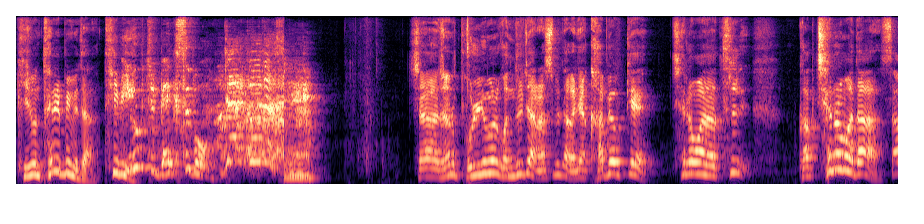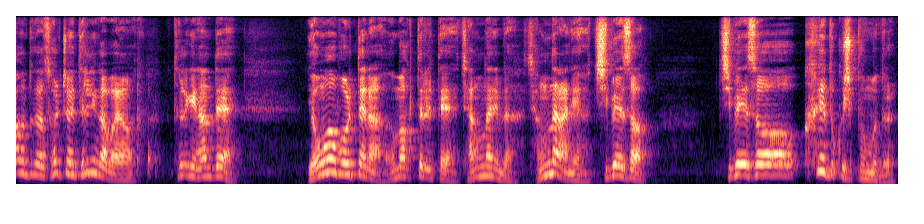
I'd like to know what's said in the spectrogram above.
기존 텔레비입니다. TV. 미국주 맥스봉. 자, 저는 볼륨을 건들지 않았습니다. 그냥 가볍게 채널마다 틀, 각 채널마다 사운드가 설정이 틀린가 봐요. 틀리긴 한데, 영화 볼 때나 음악 들을 때 장난입니다. 장난 아니에요. 집에서, 집에서 크게 듣고 싶은 분들,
